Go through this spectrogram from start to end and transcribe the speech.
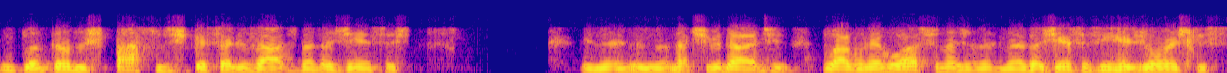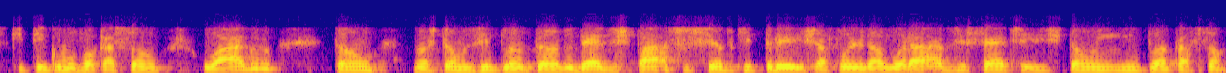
implantando espaços especializados nas agências na atividade do agronegócio, nas, nas agências em regiões que, que têm como vocação o agro. Então, nós estamos implantando 10 espaços, sendo que três já foram inaugurados e sete estão em implantação.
